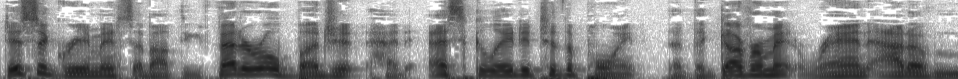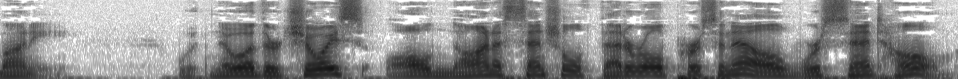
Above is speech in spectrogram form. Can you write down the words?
disagreements about the federal budget had escalated to the point that the government ran out of money. With no other choice, all non-essential federal personnel were sent home.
